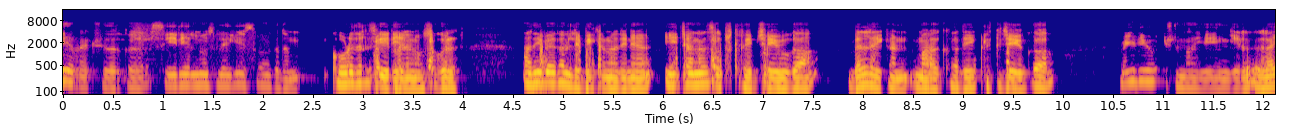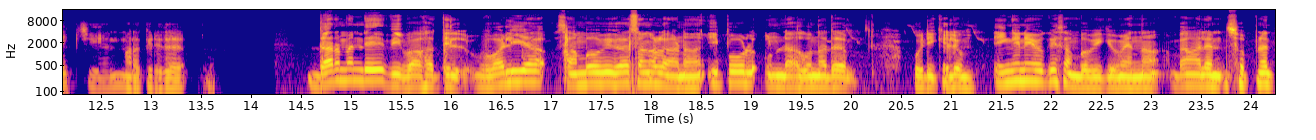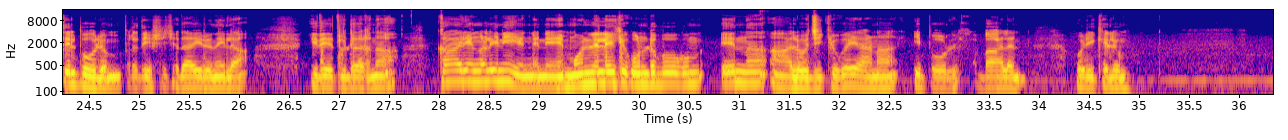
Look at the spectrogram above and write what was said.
പ്രിയ പ്രേക്ഷകർക്ക് സീരിയൽ ന്യൂസിലേക്ക് സ്വാഗതം. കൂടുതൽ സീരിയൽ ന്യൂസുകൾ അതിവേഗം ലഭിക്കുന്നതിന് ഈ ചാനൽ സബ്സ്ക്രൈബ് ചെയ്യുക ബെൽ ഐക്കൺ മറക്കാതെ ക്ലിക്ക് ചെയ്യുക. വീഡിയോ ഇഷ്ടമായി എങ്കിൽ ലൈക്ക് ചെയ്യാൻ മറക്കരുത്. ധർമ്മന്റെ വിവാഹത്തിൽ വലിയ സംഭവവികാസങ്ങളാണ് ഇപ്പോൾ ഉണ്ടാകുന്നത്. ഒരിക്കലും ഇങ്ങനെയൊക്കെ സംഭവിക്കുമെന്ന് ബാലൻ സ്വപ്നത്തിൽ പോലും പ്രതീക്ഷിച്ചതായിരുന്നില്ല. ഇതേ തുടർന്ന് കാര്യങ്ങൾ ഇനി എങ്ങനെ മുന്നിലേക്ക് കൊണ്ടുപോകും എന്ന് ആലോചിക്കുകയാണ് ഇപ്പോൾ ബാലൻ. ഒരിക്കലും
